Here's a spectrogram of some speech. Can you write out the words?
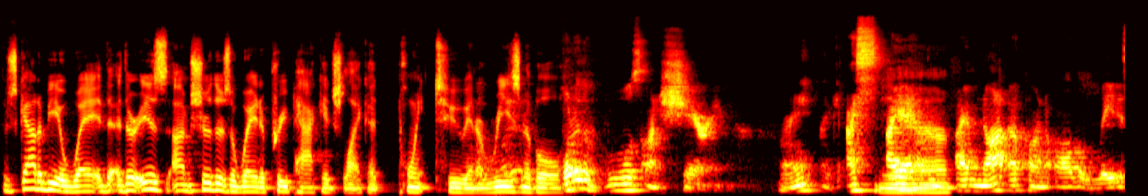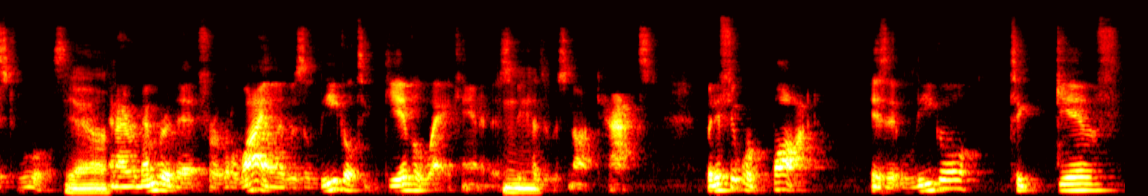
There's got to be a way. There is, I'm sure there's a way to prepackage like a point two in a reasonable. What are the rules on sharing? Right? Like I, yeah. I am, I'm not up on all the latest rules. Yeah. And I remember that for a little while it was illegal to give away cannabis mm. because it was not taxed. But if it were bought, is it legal to give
